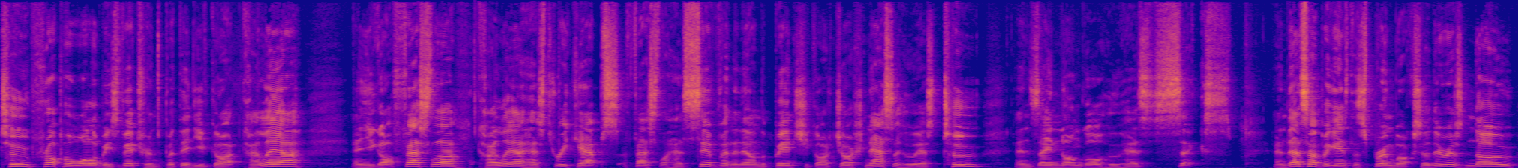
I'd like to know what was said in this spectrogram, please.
two proper Wallabies veterans, but then you've got Kailea and you got Faessler. Kailea has three caps, Faessler has seven, and then on the bench you got Josh Nasser who has two, and Zane Nonggorr who has six. And that's up against the Springboks, so there is no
